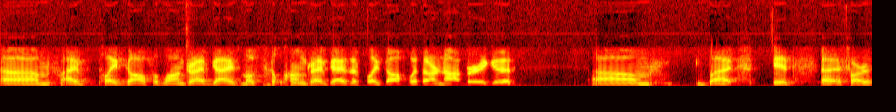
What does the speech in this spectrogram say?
Um, I've played golf with long drive guys. Most of the long drive guys I've played golf with are not very good. Um, but it's uh, as far as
